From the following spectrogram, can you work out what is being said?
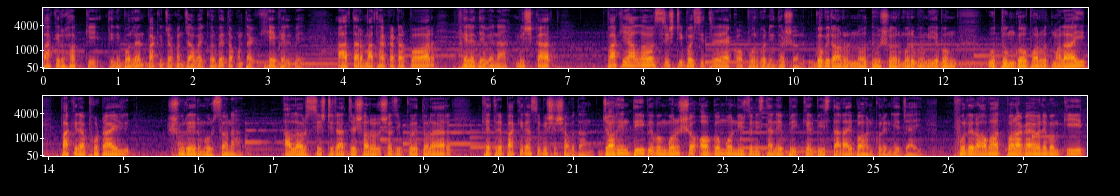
পাখির হক কি? তিনি বলেন পাখি যখন জবাই করবে তখন তাকে খেয়ে ফেলবে, আর তার মাথা কাটার পর ফেলে দেবে না। মিসকাত পাখি আল্লাহর সৃষ্টি বৈচিত্র্যের এক অপূর্ব নিদর্শন। গভীর অরণ্য, ধূসর মরুভূমি এবং উতুঙ্গ পর্বতমালায় পাখিরা ফোটায় সুরের মূর্ছনা। আল্লাহর সৃষ্টি রাজ্যে সরল সজীব করে তোলার ক্ষেত্রে পাখির আছে বিশেষ অবদান। জলহীন দ্বীপ এবং মনুষ্য অগম্য নির্জন স্থানে বৃক্ষের বীজ তারাই বহন করে নিয়ে যায়। ফুলের অবাধ পরাগায়ন এবং কীট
